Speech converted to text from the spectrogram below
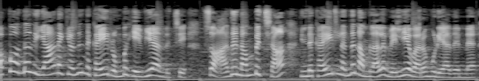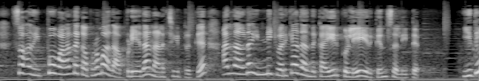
அப்போ வந்து அந்த யானைக்கு வந்து இந்த கயிறு ரொம்ப ஹெவியாக இருந்துச்சு. ஸோ அது நம்பிச்சா இந்த கயிறுலேருந்து நம்மளால் வெளியே வர முடியாதுன்னு. ஸோ அது இப்போ வளர்ந்தக்கப்புறமா அது அப்படியே தான் நினச்சிக்கிட்டு இருக்கு. அதனால தான் இன்னைக்கு வரைக்கும் அது அந்த கயிறுக்குள்ளேயே இருக்குதுன்னு சொல்லிட்டு. இதே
